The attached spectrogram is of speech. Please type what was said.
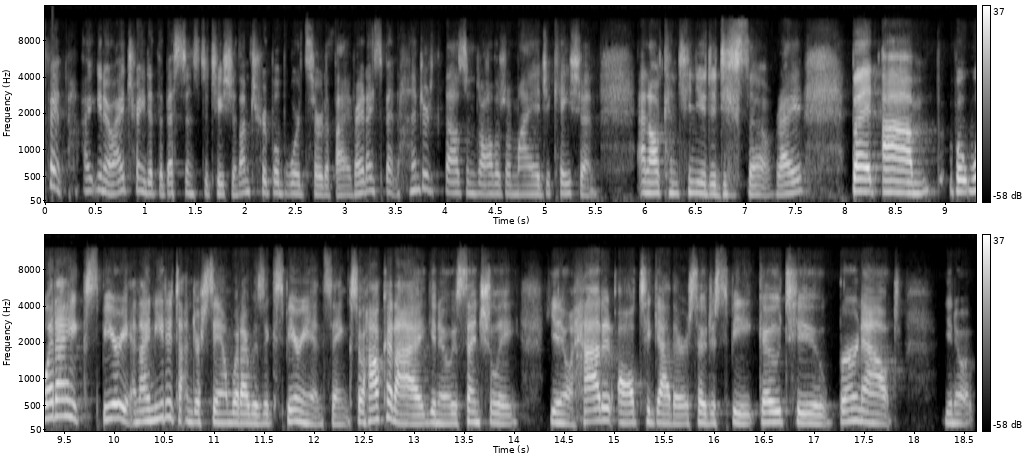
spent, you know, I trained at the best institutions. I'm triple board certified, right? I spent hundred thousand dollars on my education, and I'll continue to do so, right? But um, but what I experienced, and I needed to understand what I was experiencing. So how could I, you know, essentially, you know, had it all together, so to speak, go to burnout, you know,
